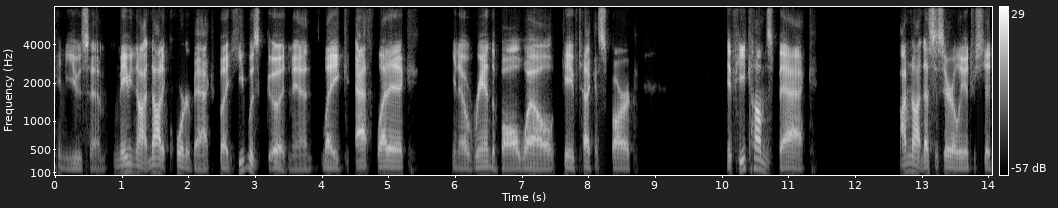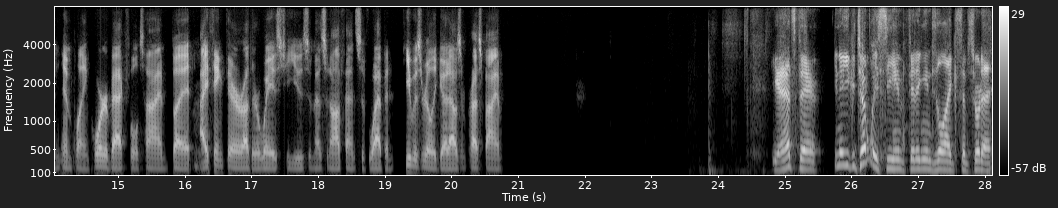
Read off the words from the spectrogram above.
can use him. Maybe not not at quarterback, but he was good, man. Like athletic, you know, ran the ball well, gave Tech a spark. If he comes back, I'm not necessarily interested in him playing quarterback full time, but I think there are other ways to use him as an offensive weapon. He was really good. I was impressed by him. Yeah, that's fair. You know, you could totally see him fitting into like some sort of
